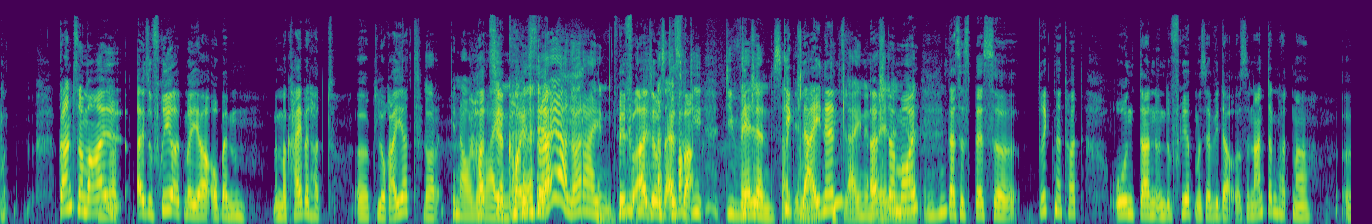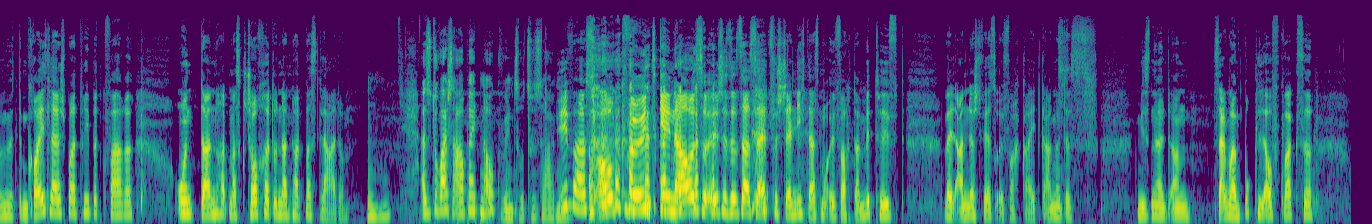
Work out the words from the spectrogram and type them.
Ganz normal, Ja. also früher hat man ja auch beim, wenn man geheibert hat, äh, chloriert. Lor genau, Hat's ja ja, ja, Lorraine. Bev- Also, das einfach die, die Wellen, die, sag die ich mal. kleinen, Die kleinen erst Wellen, einmal, ja. Mhm. dass es besser trocknet hat. Und dann in der Früh hat man es ja wieder auseinander, hat man äh, mit dem Kreuzleischbartrieb gefahren. Und dann hat man es geschochert und dann hat man es geladen. Also du warst Arbeiten auch gewöhnt sozusagen. Ich war es auch gewöhnt, genau so ist es. Es ist auch selbstverständlich, dass man einfach da mithilft, weil anders wäre es einfach gar nicht gegangen. Das, wir sind halt am, sagen wir, am Buckel aufgewachsen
